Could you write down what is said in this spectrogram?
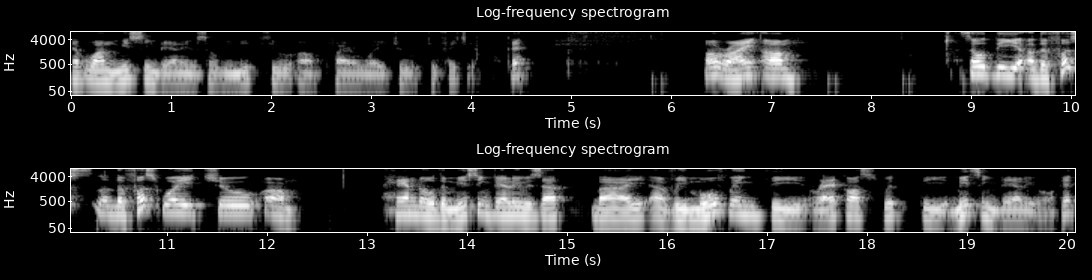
have one missing value, so we need to uh, find a way to to fix it. Okay. All right. Um, so the uh, the first the first way to um, handle the missing value is that by uh, removing the records with the missing value okay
